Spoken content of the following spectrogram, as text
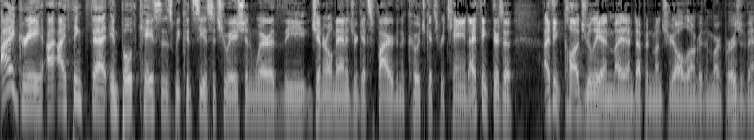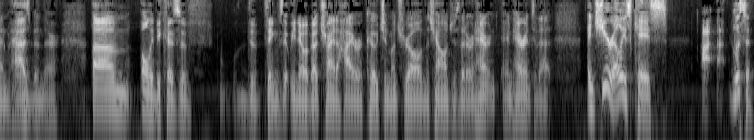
I agree. I, I think that in both cases we could see a situation where the general manager gets fired and the coach gets retained. I think there's a, I think Claude Julien might end up in Montreal longer than Marc Bergevin has been there, um, only because of the things that we know about trying to hire a coach in Montreal and the challenges that are inherent inherent to that. In Chiarelli's case, I, I- listen,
